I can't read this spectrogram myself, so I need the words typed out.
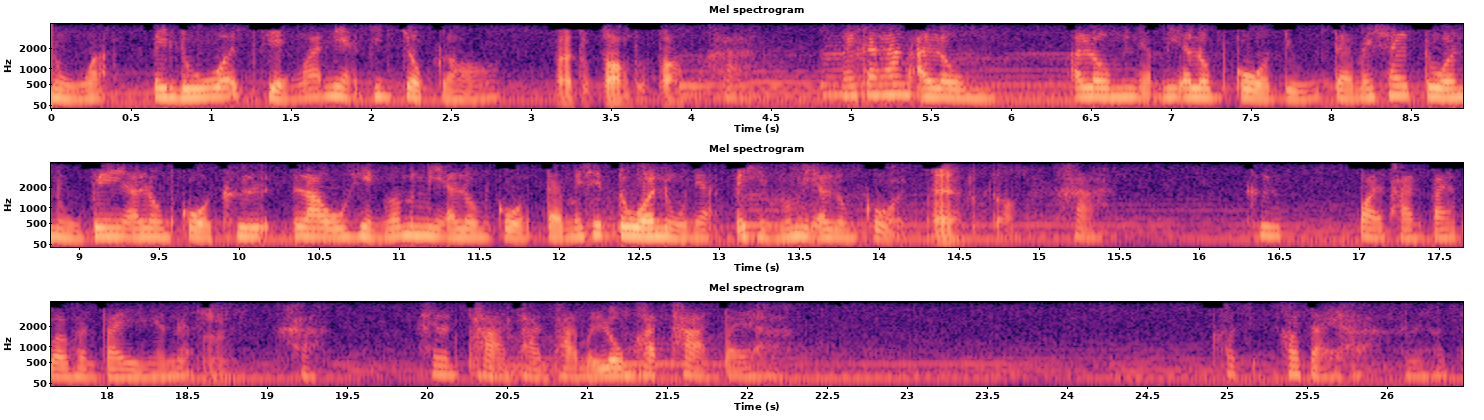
หนูอะไปรู้ว่าเสียงว่าเนี่ยจิ้งจกร้องอ่าถูกต้องถูกต้องค่ะแม้กระทั่งอารมณ์ อารมณ์เนี่ยมีอารมณ์โกรธอยู่ แต่ไม่ใช่ตัวหนูเป็นอารมณ์โกรธคือเราเห็นว่ามันมีอารมณ์โกรธแต่ไม่ใช่ตัวหนูเนี่ย ไปเห็นว่ามีอารมณ์โกรธเออถูกต้องค่ะ คือปล่อยผ่านไปปล่อยผ่านไปอย่างนั้นเนี่ยอืมค่ะ ให้มันผ่านผ่านผ่านเหมันลมพัดผ่านไปค่ะ เข้าใจเข้าใจค่ะอันนี้เข้าใจ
